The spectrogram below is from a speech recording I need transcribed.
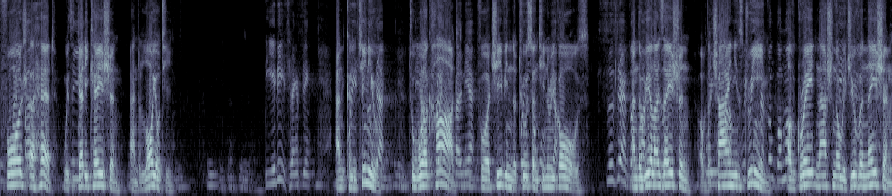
Forge ahead with dedication and loyalty. And continue to work hard for achieving the two centenary goals and the realization of the Chinese dream of great national rejuvenation.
